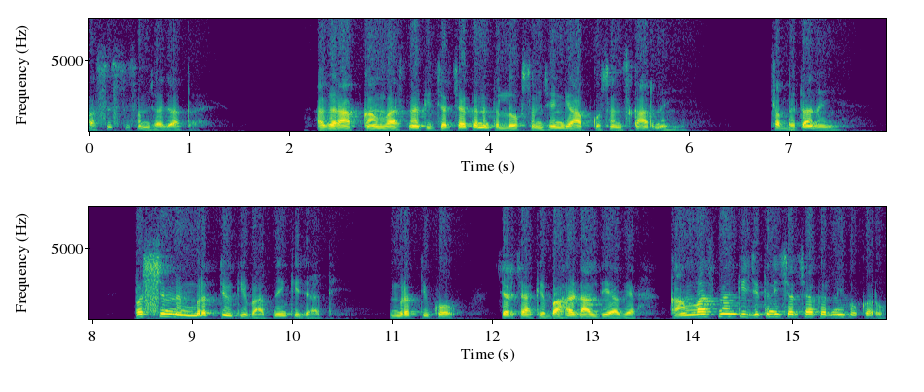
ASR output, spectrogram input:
अशिष्ट समझा जाता है। अगर आप काम वासना की चर्चा करें तो लोग समझेंगे आपको संस्कार नहीं, सभ्यता नहीं पश्चिम में मृत्यु की बात नहीं की जाती। मृत्यु को चर्चा के बाहर डाल दिया गया। काम वासना की जितनी चर्चा करनी हो करो।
